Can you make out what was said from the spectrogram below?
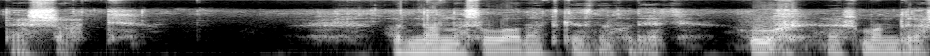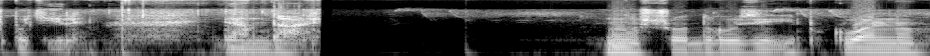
Та що ти? Одна насолода таке знаходити. Ух, аж мандраж по тілі. Йдемо далі. Ну що, друзі, і буквально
